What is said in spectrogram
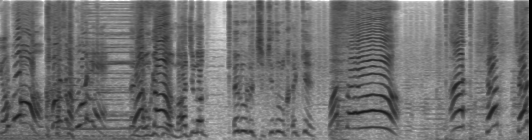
여보, 거기서 뭐해? 난 왔어! 여기서 마지막 테러를 지키도록 할게. 왔어요. 아, 첫, 첫,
